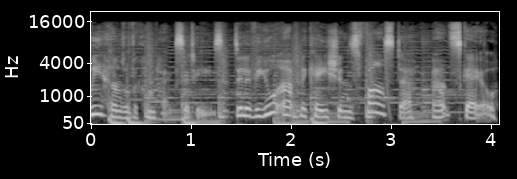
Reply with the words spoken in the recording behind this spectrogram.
we handle the complexities. Deliver your applications faster at scale.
